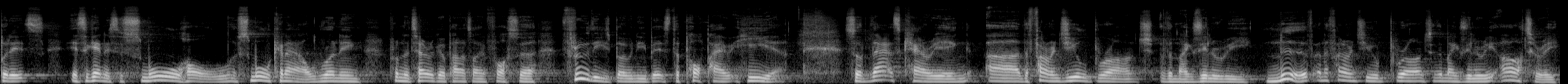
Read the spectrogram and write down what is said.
but it's, it's again, it's a small hole, a small canal running from the pterygopalatine fossa through these bony bits to pop out here. So that's carrying uh, the pharyngeal branch of the maxillary nerve and the pharyngeal branch of the maxillary artery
